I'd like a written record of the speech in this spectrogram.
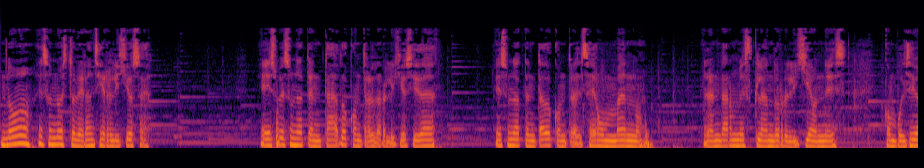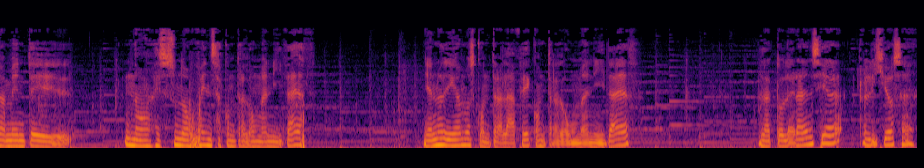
No, eso no es tolerancia religiosa. Eso es un atentado contra la religiosidad. Es un atentado contra el ser humano. El andar mezclando religiones compulsivamente. No, eso es una ofensa contra la humanidad. Ya no digamos contra la fe, contra la humanidad. La tolerancia religiosa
